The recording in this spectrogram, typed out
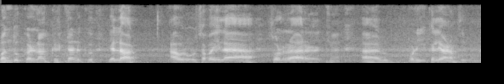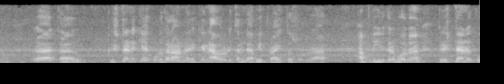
பந்துக்கள்லாம் கிருஷ்ணனுக்கு எல்லாரும். அவர் ஒரு சபையில் சொல்கிறார் ருக்மிணி கல்யாணம் செய்யணும். கிருஷ்ணனுக்கே கொடுக்கலான்னு இருக்கேன்னு அவருடைய தந்தை அபிப்பிராயத்தை சொல்கிறார் அப்படி இருக்கிற போது கிருஷ்ணனுக்கு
